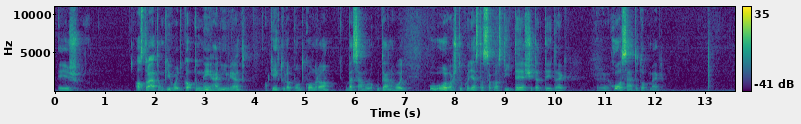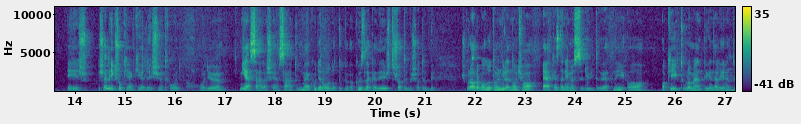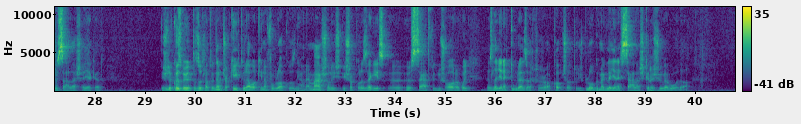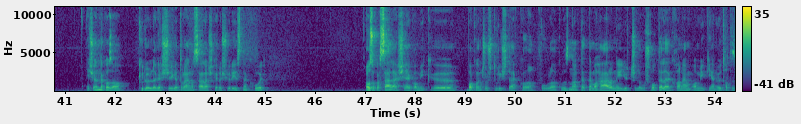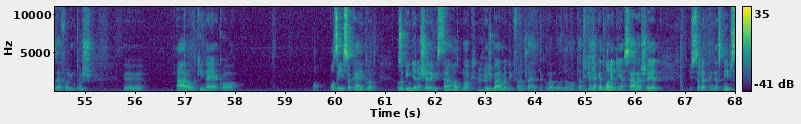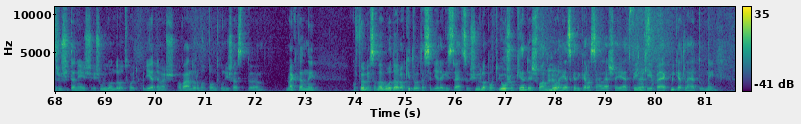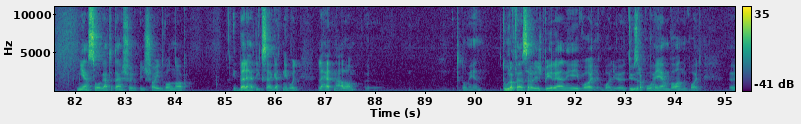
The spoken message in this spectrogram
És azt találtam ki, hogy kaptunk néhány e-mailt a kéktura.com-ra a beszámolók után, hogy hú, olvastuk, hogy ezt a szakaszt így teljesítettétek, hol szálltatok meg? És, és elég sok ilyen kérdés jött, hogy, hogy milyen szálláshelyen szálltunk meg, hogyan oldottuk meg a közlekedést, stb. stb. És akkor arra gondoltam, hogy mi lenne, ha elkezdeném összegyűjtögetni a, a kék túra mentén elérhető mhm. szálláshelyeket. És ugye közben jött az ötlet, hogy nem csak kék túrával kéne foglalkozni, hanem mással is, és akkor az egész összeállt végül is arra, hogy ez legyen egy túrázásra kapcsolatos blog, meg legyen egy szálláskereső mhm. weboldal. És ennek az a különlegessége talán a szálláskereső résznek, hogy azok a szálláshelyek, amik bakancsos turistákkal foglalkoznak, tehát nem a 3-4-5 csillagos hotelek, hanem amik ilyen 5-6 ezer forintos áron kínálják a, a, az éjszakáikat, azok ingyenesen regisztrálhatnak, uh-huh. és bármeddig fönt lehetnek a weboldalon. Tehát, hogyha neked van egy ilyen szálláshelyed, és szeretnéd ezt népszerűsíteni, és, és úgy gondolod, hogy, hogy érdemes a vándorbat.hu-n is ezt ö, megtenni, akkor fölmész a weboldalra, kitöltesz egy regisztrációs űrlapot, jó sok kérdés van, uh-huh. hol helyezkedik el a szálláshelyet, fényképek, Persze. miket lehet tudni, milyen szolgáltatásaid vannak. Itt be lehet x hogy lehet nálam tudom én, túrafelszerelést bérelni, vagy, vagy tűzrakóhelyen van, vagy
